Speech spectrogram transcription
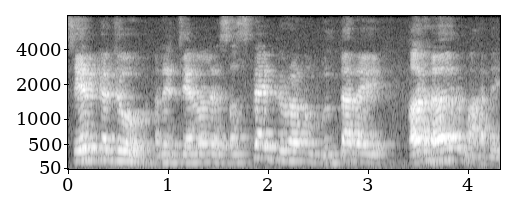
શેર કરજો અને ચેનલને સબસ્ક્રાઇબ કરવાનું ભૂલતા નહીં. હર હર મહાદેવ.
